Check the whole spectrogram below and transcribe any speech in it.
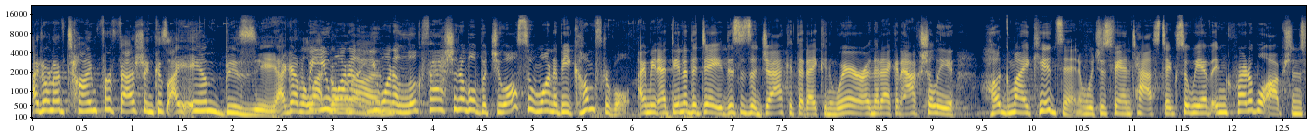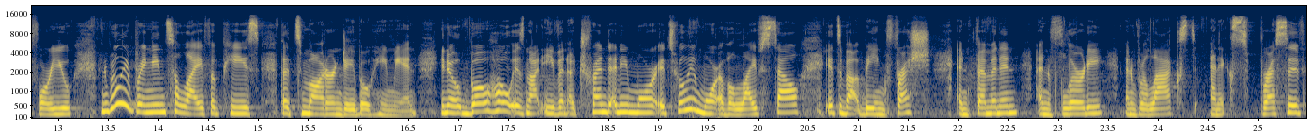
I don't have time for fashion because I am busy. I got a But lot you going wanna on. you wanna look fashionable, but you also wanna be comfortable. I mean, at the end of the day, this is a jacket that I can wear and that I can actually hug my kids in, which is fantastic. So we have incredible options for you and really bringing to life a piece that's modern day bohemian. You know, boho is not even a trend anymore. It's really more of a lifestyle. It's about being fresh and feminine and flirty and relaxed and expressive.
